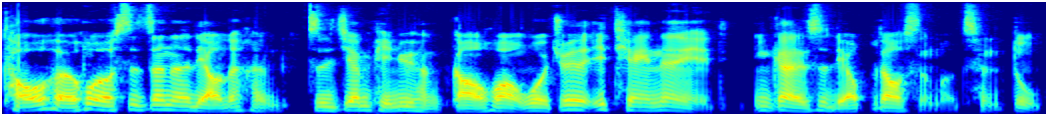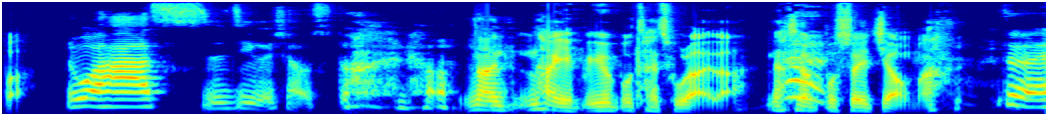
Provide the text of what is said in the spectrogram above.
投合，或者是真的聊得很时间频率很高的话，我觉得一天内应该也是聊不到什么程度吧。如果他十几个小时都在聊，那那也约不太出来了，那就不睡觉嘛。对，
